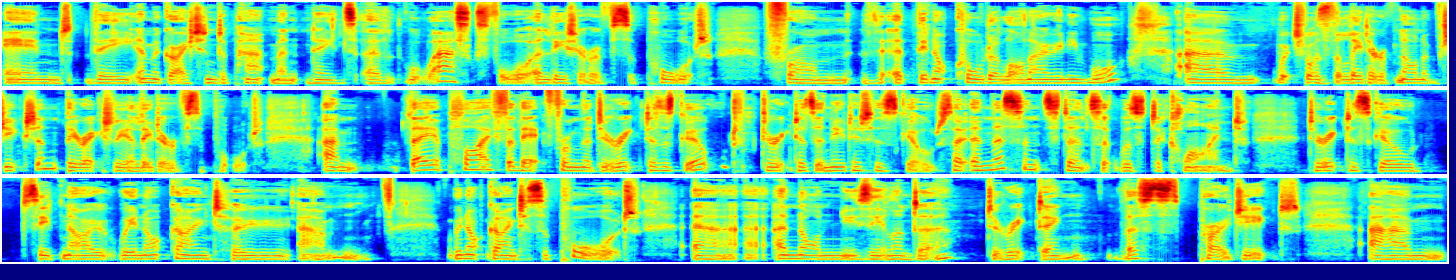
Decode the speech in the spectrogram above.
and the immigration department needs a, well, asks for a letter of support from. The, they're not called a LONO anymore, um, which was the letter of non-objection. They're actually a letter of support. Um, they apply for that from the Directors Guild, Directors and Editors Guild. So in this instance, it was declined. Directors Guild said no, we're not going to um, we're not going to support uh, a non-New Zealander directing this project um,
